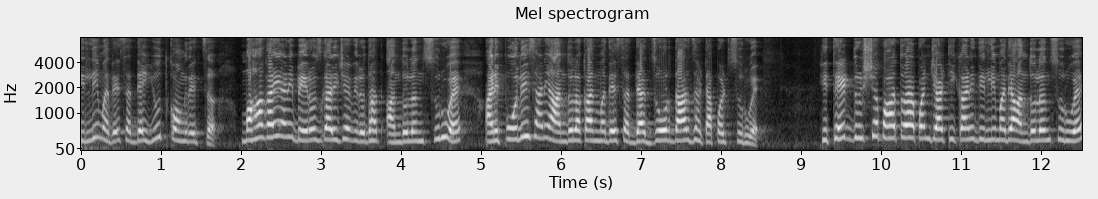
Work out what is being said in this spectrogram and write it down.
दिल्लीमध्ये सध्या युथ काँग्रेसचं महागाई आणि बेरोजगारीच्या विरोधात आंदोलन सुरू आहे आणि पोलीस आणि आंदोलकांमध्ये सध्या जोरदार झटापट सुरू आहे. ही थेट दृश्य पाहतोय आपण ज्या ठिकाणी दिल्लीमध्ये आंदोलन सुरू आहे.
